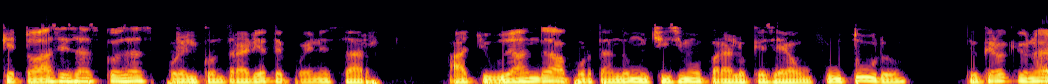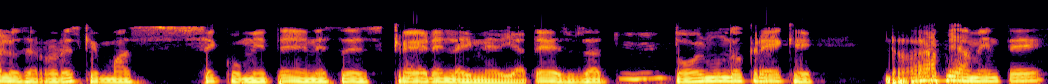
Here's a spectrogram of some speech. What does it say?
que todas esas cosas, por el contrario, te pueden estar ayudando, aportando muchísimo para lo que sea un futuro. Yo creo que uno de los errores que más se cometen en esto es creer en la inmediatez. O sea, todo el mundo cree que rápidamente,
